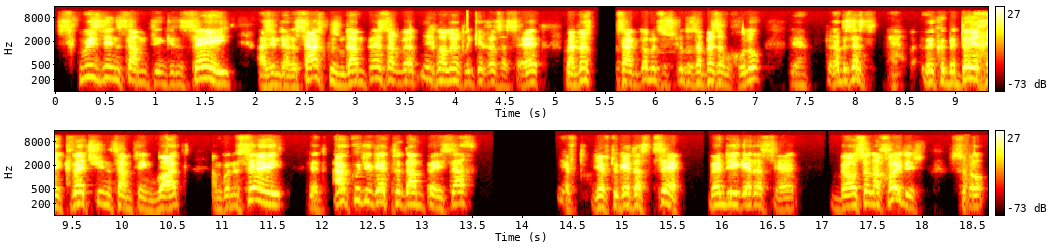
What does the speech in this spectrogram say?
squeeze in something and say, as in der Raskus und dann Pesach nicht mal löchlich kichas ase, weil das sagt damit zu schritt das Pesach bkhulu. Der Rabbi says, we could be doing a question something what? I'm going to say that how could you get to Dam Pesach? You have to, you have to get a se. When do you get a se? Beosol HaChodesh. So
